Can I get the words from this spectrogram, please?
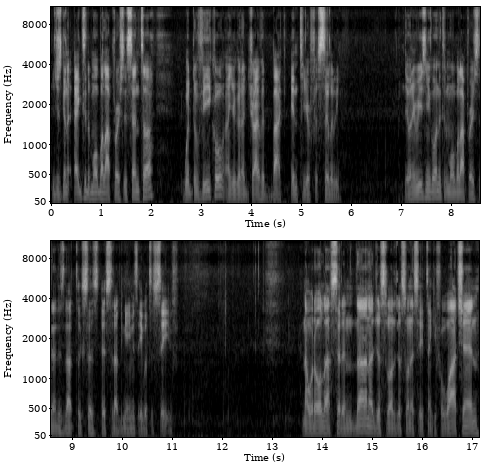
You're just gonna exit the mobile operations center with the vehicle and you're gonna drive it back into your facility. The only reason you're going into the mobile operations center is that is so that the game is able to save. Now with all that said and done, I just, I just want to say thank you for watching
